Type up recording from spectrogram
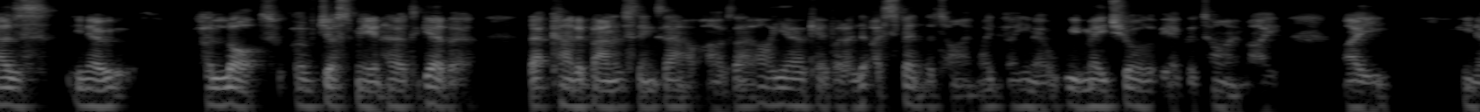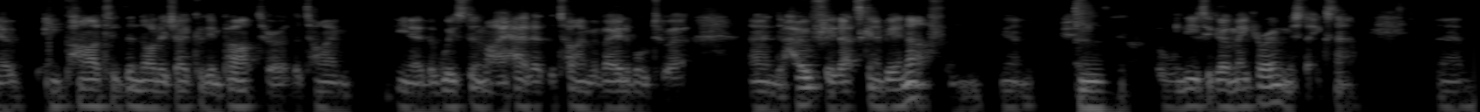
as you know a lot of just me and her together that kind of balanced things out. I was like oh yeah okay but i, I spent the time. I you know we made sure that we had good time. I i you know imparted the knowledge i could impart to her at the time you know the wisdom i had at the time available to her. And hopefully that's going to be enough. And you know mm. will need to go make her own mistakes now. Um,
